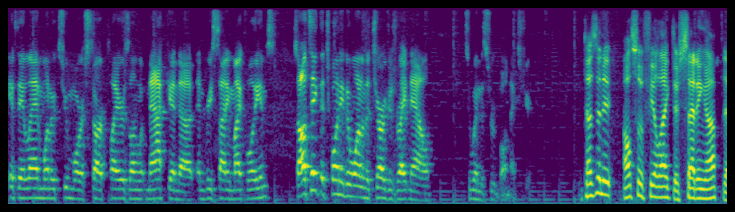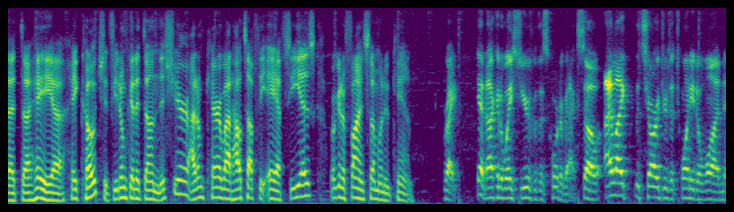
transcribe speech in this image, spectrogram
if they land one or two more star players along with Mack and uh, and re-signing Mike Williams. So I'll take the twenty to one on the Chargers right now to win the Super Bowl next year. Doesn't it also feel like they're setting up that uh, hey uh, hey coach, if you don't get it done this year, I don't care about how tough the AFC is. We're going to find someone who can. Right. Yeah, not going to waste years with this quarterback. So I like the Chargers at twenty to one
